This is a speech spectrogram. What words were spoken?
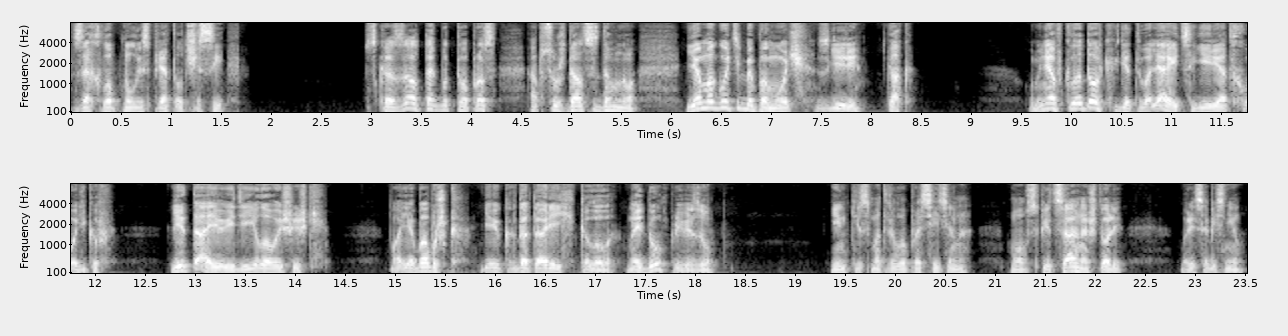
захлопнул и спрятал часы. Сказал так, будто вопрос обсуждался давно. «Я могу тебе помочь с гири». «Как?» «У меня в кладовке где-то валяется гири отходиков. Летаю в виде еловой шишки. Моя бабушка ею когда-то орехи колола. Найду, привезу». Инки смотрел вопросительно. Мол, специально, что ли? Борис объяснил.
